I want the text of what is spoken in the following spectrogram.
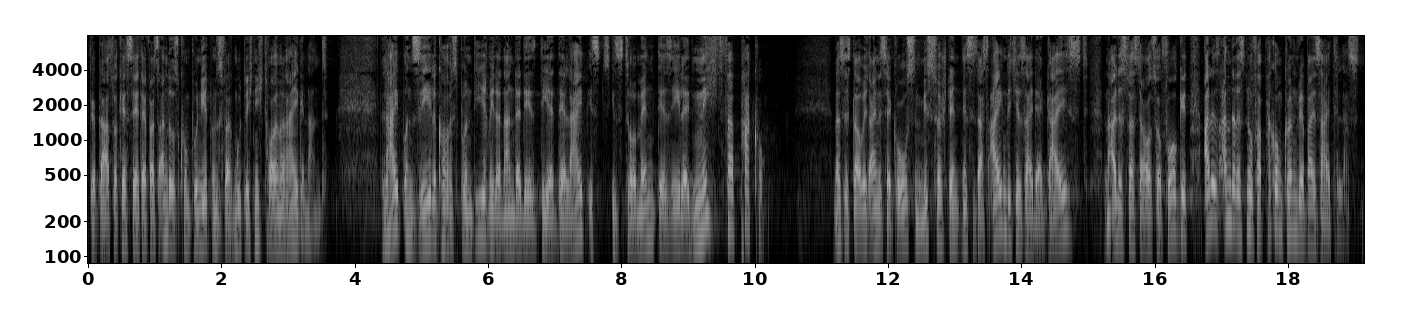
Für Blasorchester hätte er etwas anderes komponiert und es war vermutlich nicht Träumerei genannt. Leib und Seele korrespondieren miteinander. Der, der, der Leib ist Instrument der Seele, nicht Verpackung. Das ist, glaube ich, eines der großen Missverständnisse. Das Eigentliche sei der Geist und alles, was daraus hervorgeht. Alles andere ist nur Verpackung, können wir beiseite lassen.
